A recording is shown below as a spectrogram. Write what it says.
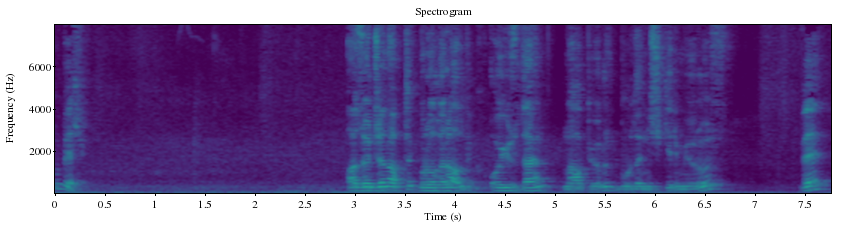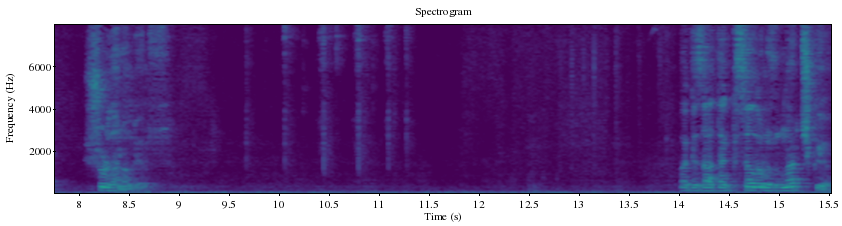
Bu bir. Az önce ne yaptık? Buraları aldık. O yüzden ne yapıyoruz? Buradan hiç girmiyoruz ve şuradan alıyoruz. Bakın zaten kısalar uzunlar çıkıyor.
